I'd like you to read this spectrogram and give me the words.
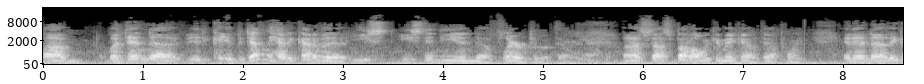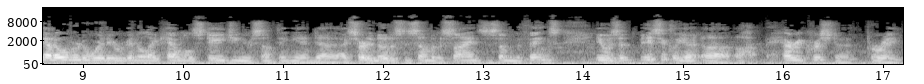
Um, but then uh, it, it definitely had a kind of a East East Indian uh, flair to it though. Yeah. Uh, that's that's about all we could make out at that point. And then uh, they got over to where they were going to like have a little staging or something. And uh, I started noticing some of the signs and some of the things. It was a, basically a, a, a Hare Krishna parade,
